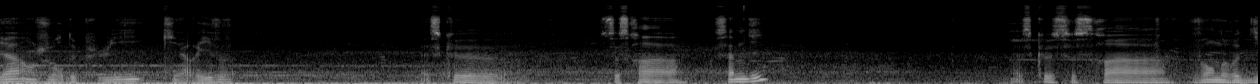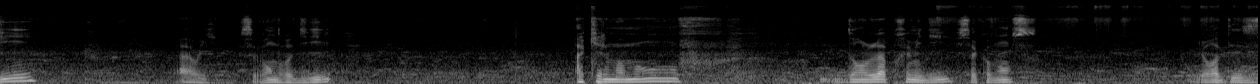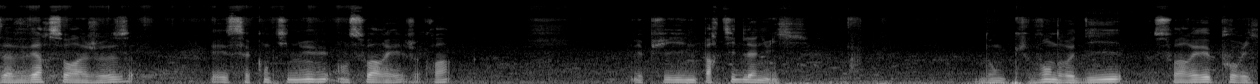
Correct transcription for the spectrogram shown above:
Il y a un jour de pluie qui arrive. Est-ce que ce sera samedi? Est-ce que ce sera vendredi? Ah oui, c'est vendredi. À quel moment? Dans l'après-midi, ça commence. Il y aura des averses orageuses et ça continue en soirée, je crois. Et puis une partie de la nuit. Donc vendredi, soirée pourrie.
